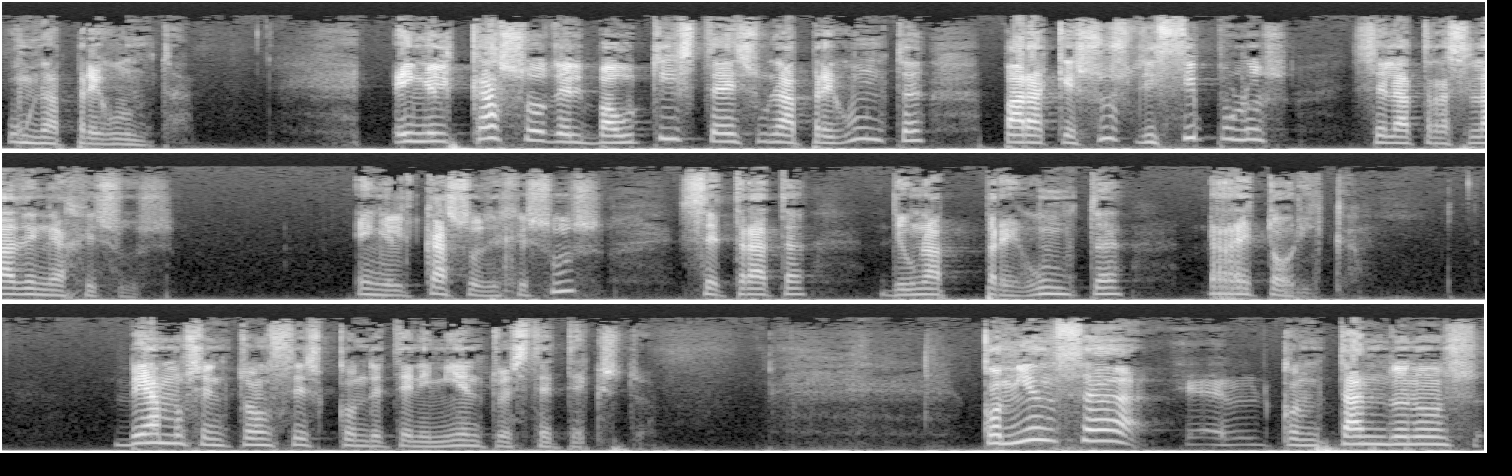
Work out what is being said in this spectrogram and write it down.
una pregunta. En el caso del Bautista es una pregunta para que sus discípulos se la trasladen a Jesús. En el caso de Jesús se trata de una pregunta retórica. Veamos entonces con detenimiento este texto. Comienza eh, contándonos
